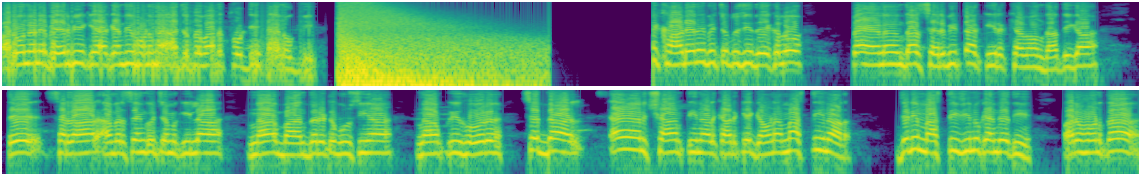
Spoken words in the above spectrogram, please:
ਪਰ ਉਹਨਾਂ ਨੇ ਫੇਰ ਵੀ ਕਿਹਾ, ਕਹਿੰਦੀ ਹੁਣ ਮੈਂ ਅੱਜ ਤੋਂ ਬਾਅਦ ਤੁਹਾਡੀ ਫੈਨ ਹੋ ਖਾੜੇ ਦੇ ਵਿੱਚ ਤੁਸੀਂ ਦੇਖ ਲਓ, ਭੈਣ ਦਾ ਸਿਰ ਵੀ ਢਾਕੀ ਰੱਖਿਆ ਹੋਇਆ ਹੁੰਦਾ ਸੀਗਾ। ਤੇ ਸਰਦਾਰ ਅਮਰ ਸਿੰਘ ਚਮਕੀਲਾ ਨਾ ਬਾਂਦਰ ਟਬੂਸੀਆਂ, ਨਾ ਕੋਈ ਹੋਰ, ਸਿੱਧਾ ਐਨ ਸ਼ਾਂਤੀ ਨਾਲ ਕੱਢ ਕੇ ਗਾਉਣਾ, ਮਸਤੀ ਨਾਲ। ਜਿਹੜੀ ਮਸਤੀ ਜੀ ਨੂੰ ਕਹਿੰਦੇ ਸੀ, ਪਰ ਹੁਣ ਤਾਂ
